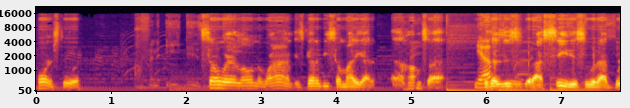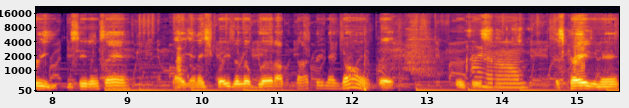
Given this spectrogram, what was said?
corner store. Somewhere along the rhyme, it's gonna be somebody got a, a homicide Yep. because this is what I see, this is what I breathe. You see what I'm saying? Like, and they sprayed the little blood off the concrete and they're gone. But It's, I know. it's crazy, man.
